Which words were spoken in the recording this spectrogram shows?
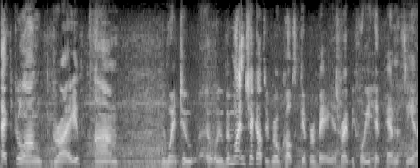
extra long drive. Um, we went to, uh, we've been wanting to check out this road called Skipper Bay. It's right before you hit Panacea.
